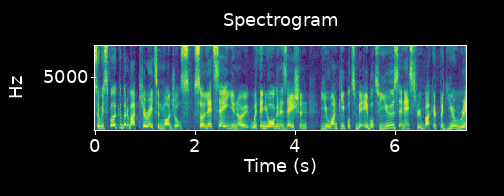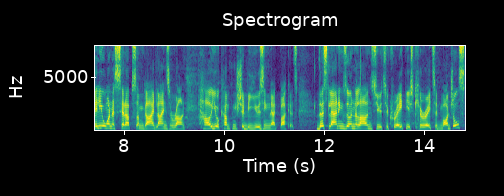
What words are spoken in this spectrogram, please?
So we spoke a bit about curated modules. So let's say, you know, within your organization, you want people to be able to use an S3 bucket, but you really want to set up some guidelines around how your company should be using that bucket. This landing zone allows you to create these curated modules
